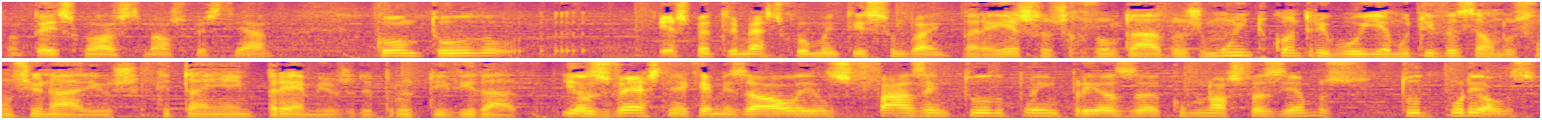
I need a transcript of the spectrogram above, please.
Portanto, é isso que nós estimamos para este ano. Contudo, este primeiro trimestre ficou muitíssimo bem. Para estes resultados, muito contribui a motivação dos funcionários, que têm prémios de produtividade. Eles vestem a camisola, eles fazem tudo pela empresa como nós fazemos, tudo por eles.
